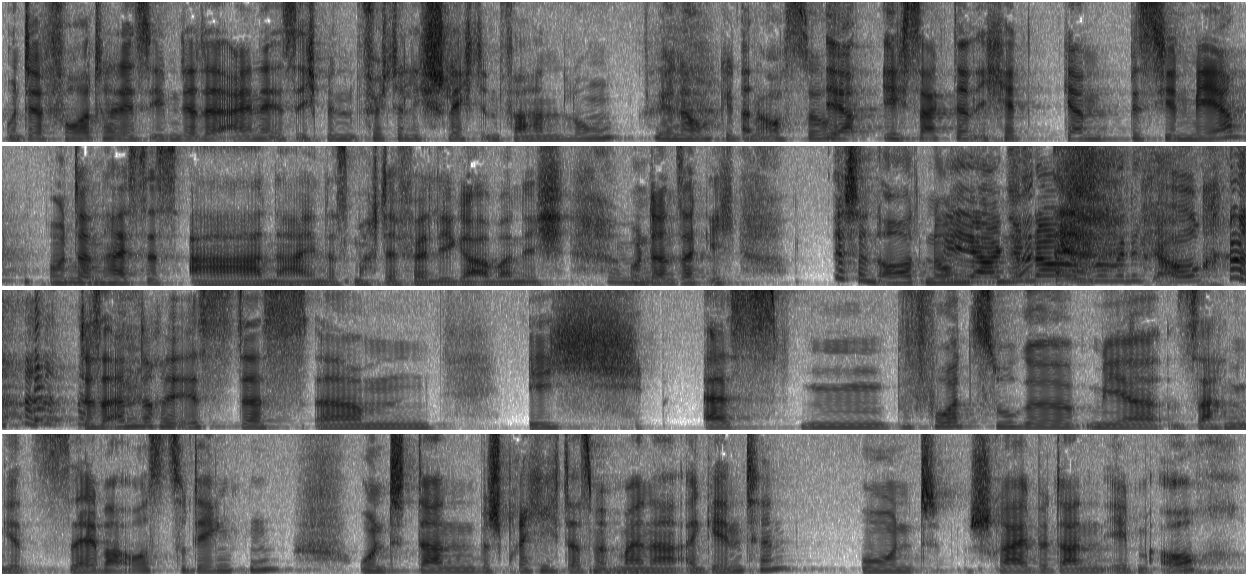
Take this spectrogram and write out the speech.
Und der Vorteil ist eben, der, der eine ist, ich bin fürchterlich schlecht in Verhandlungen. Genau, geht mir auch so. Ja, ich sage dann, ich hätte gern ein bisschen mehr. Und dann heißt es, ah nein, das macht der Verleger aber nicht. Und dann sage ich, ist in Ordnung. Ja, genau, so bin ich auch. Das andere ist, dass ähm, ich es bevorzuge, mir Sachen jetzt selber auszudenken und dann bespreche ich das mit meiner Agentin und schreibe dann eben auch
